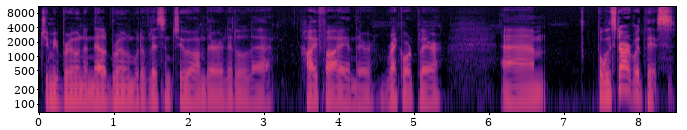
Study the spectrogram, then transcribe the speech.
Jimmy Bruen and Nell Bruen would have listened to on their little uh, hi-fi and their record player. Um, but we'll start with this.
